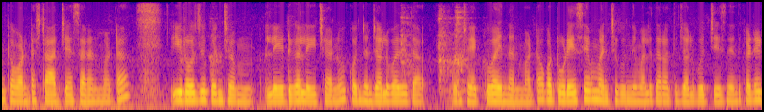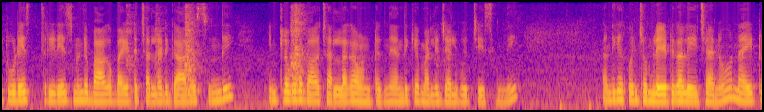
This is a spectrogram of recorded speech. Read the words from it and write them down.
ఇంకా వంట స్టార్ట్ చేశానమాట ఈరోజు కొంచెం లేట్గా లేచాను. కొంచెం జలుబు అది కొంచెం ఎక్కువైందనమాట. ఒక టూ డేస్ ఏం మంచిగా ఉంది. మళ్ళీ తర్వాత జలుబు వచ్చేసింది. ఎందుకంటే టూ డేస్ త్రీ డేస్ నుండి బాగా బయట చల్లటి గాలి వస్తుంది. ఇంట్లో కూడా బాగా చల్లగా ఉంటుంది. అందుకే మళ్ళీ జలుబు వచ్చేసింది. అందుకే కొంచెం లేట్గా లేచాను. నైట్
